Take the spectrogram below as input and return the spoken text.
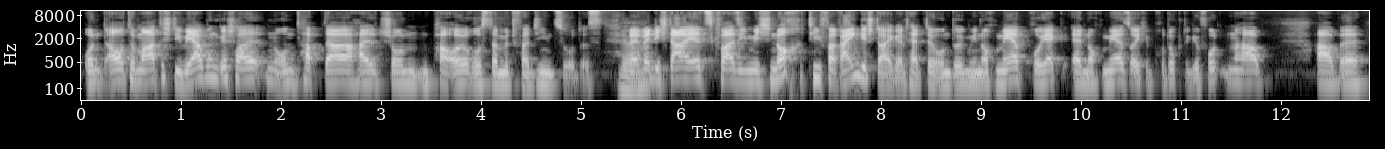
und automatisch die Werbung geschalten und habe da halt schon ein paar Euros damit verdient. So das. Ja. Weil wenn ich da jetzt quasi mich noch tiefer reingesteigert hätte und irgendwie noch mehr Projekt, äh, noch mehr solche Produkte gefunden habe, habe,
